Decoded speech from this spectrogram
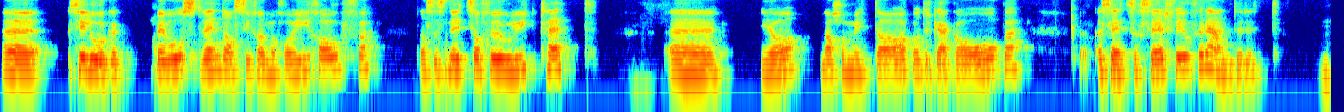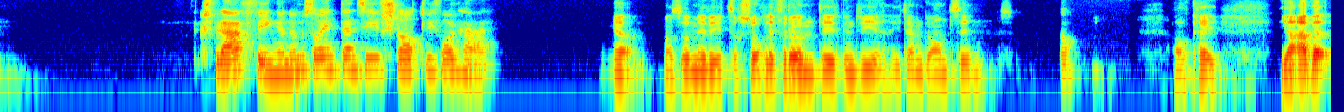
Äh, sie schauen bewusst, wenn dass sie können einkaufen können, dass es nicht so viele Leute hat. Äh, ja, nach dem Mittag oder gegen oben. Es hat sich sehr viel verändert. Gespräche finden nicht mehr so intensiv statt wie vorher. Ja, also man wird sich schon ein bisschen fremd irgendwie in dem Ganzen. So. Okay. Ja, aber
